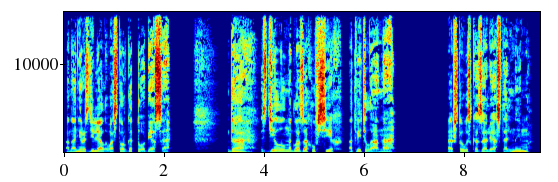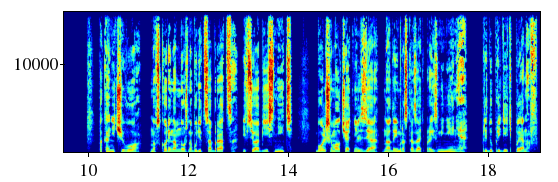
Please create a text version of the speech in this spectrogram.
Она не разделяла восторга Тобиаса. «Да, сделал на глазах у всех», — ответила она. «А что вы сказали остальным?» «Пока ничего, но вскоре нам нужно будет собраться и все объяснить. Больше молчать нельзя, надо им рассказать про изменения предупредить Пенов.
